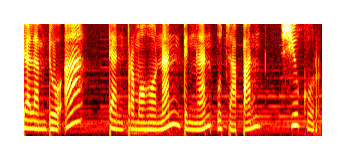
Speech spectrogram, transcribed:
dalam doa dan permohonan dengan ucapan syukur.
